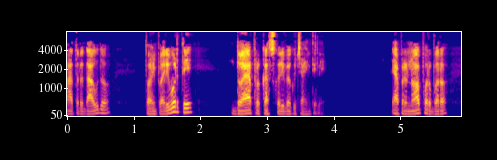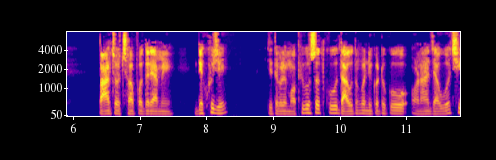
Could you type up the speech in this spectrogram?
ମାତ୍ର ଦାଉଦ ତହିଁ ପରିବର୍ତ୍ତେ ଦୟା ପ୍ରକାଶ କରିବାକୁ ଚାହିଁଥିଲେ। ଏହାପରେ ନଅ ପର୍ବର ପାଞ୍ଚ ଓ ଛଅ ପଦରେ ଆମେ ଦେଖୁ ଯେ ଯେତେବେଳେ ମଫିବସତକୁ ଦାଉଦଙ୍କ ନିକଟକୁ ଅଣାଯାଉଅଛି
